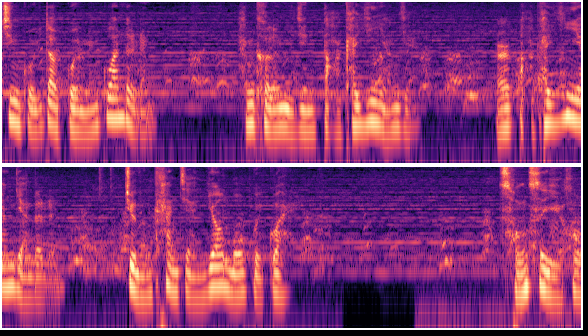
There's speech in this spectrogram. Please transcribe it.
进过一道鬼门关的人，很可能已经打开阴阳眼，而打开阴阳眼的人。就能看见妖魔鬼怪。从此以后，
